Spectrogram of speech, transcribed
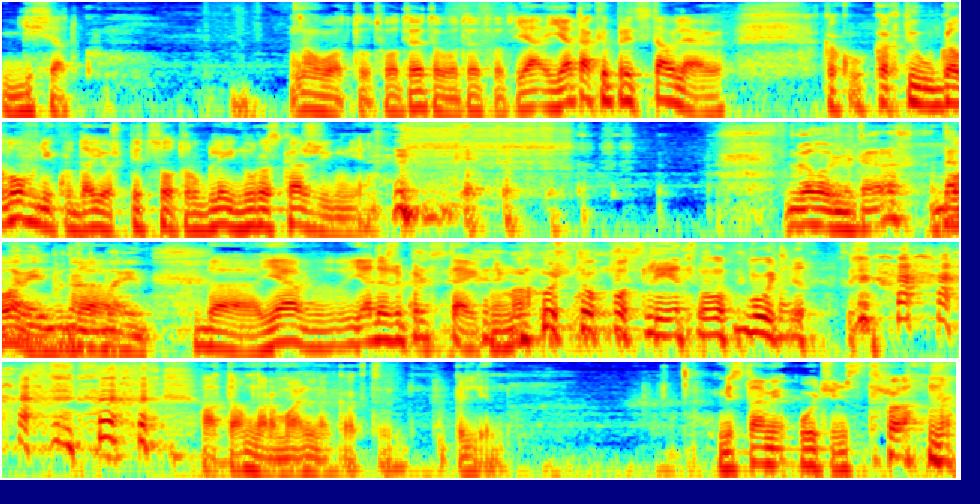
десятку. Ну вот тут вот это, вот это вот. Я, я так и представляю, как, как ты уголовнику даешь 500 рублей, ну расскажи мне. Головник раз. Добавить бы надо, Марин. Да, я, я даже представить не могу, что после этого будет. А там нормально как-то, блин. Местами очень странно.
